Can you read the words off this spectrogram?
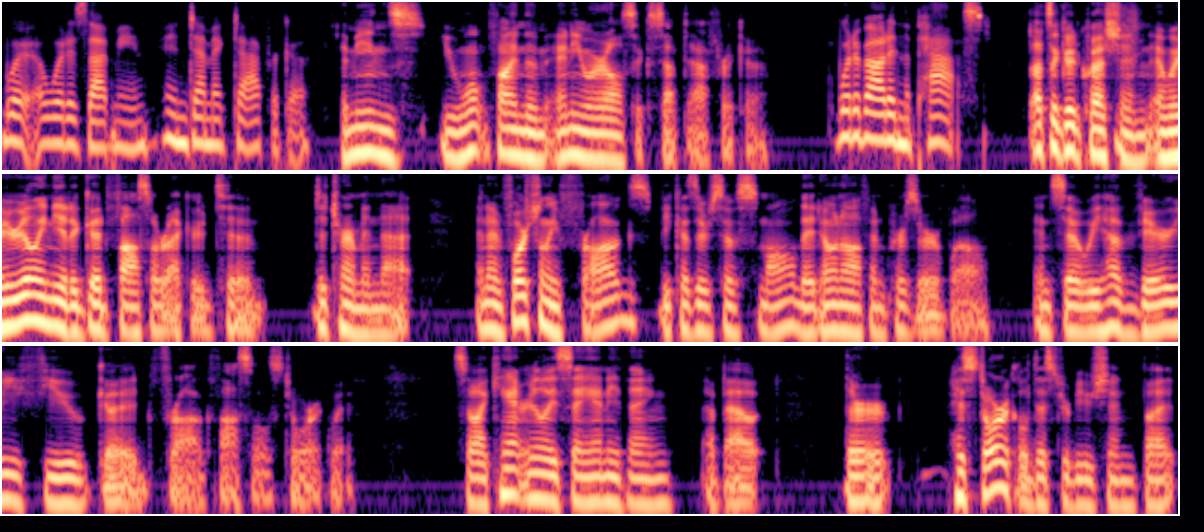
what what does that mean? Endemic to Africa? It means you won't find them anywhere else except Africa. What about in the past? That's a good question, and we really need a good fossil record to determine that. And unfortunately, frogs, because they're so small, they don't often preserve well. And so we have very few good frog fossils to work with. So I can't really say anything about their historical distribution, but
